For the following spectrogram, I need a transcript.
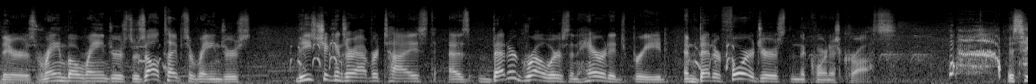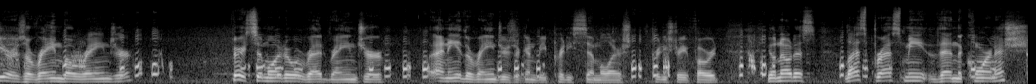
there's rainbow Rangers, there's all types of Rangers. These chickens are advertised as better growers than heritage breed and better foragers than the Cornish cross. This here is a rainbow ranger. Very similar to a red ranger. Any of the rangers are going to be pretty similar, pretty straightforward. You'll notice less breast meat than the Cornish,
